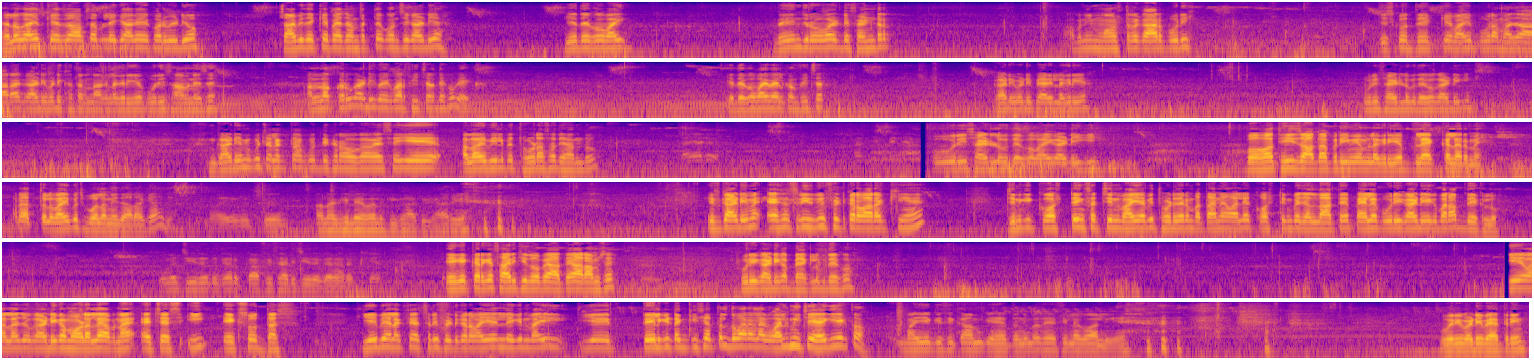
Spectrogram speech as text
हेलो गाइस कैसे हो आप सब? लेके आ गए एक और वीडियो चाबी देख के पहचान सकते हो कौन सी गाड़ी है? ये देखो भाई रेंज रोवर डिफेंडर अपनी मॉन्स्टर कार पूरी। जिसको देख के भाई पूरा मज़ा आ रहा है। गाड़ी बड़ी खतरनाक लग रही है पूरी सामने से। अनलॉक करूँ गाड़ी को एक बार? फीचर देखोगे एक? ये देखो भाई वेलकम फीचर गाड़ी बड़ी प्यारी लग रही है। पूरी साइड लुक देखो गाड़ी की। गाड़ी में कुछ अलग तो आपको दिख रहा होगा। वैसे ये अलॉय व्हील पे थोड़ा सा ध्यान दो। पूरी साइड लुक देखो भाई गाड़ी की। बहुत ही ज़्यादा प्रीमियम लग रही है ब्लैक कलर में। अरे अतुल भाई कुछ बोला नहीं जा रहा क्या आज? भाई कुछ अलग ही लेवल की गाड़ी यार ये। इस गाड़ी में एसेसरीज भी फिट करवा रखी हैं। जिनकी कॉस्टिंग सचिन भाई अभी थोड़ी देर में बताने वाले कॉस्टिंग पे जल्द आते हैं। पहले पूरी गाड़ी एक बार आप देख लो। चीज़ें तो खैर काफ़ी सारी चीज़ें करा रखी हैं। एक एक करके सारी चीज़ों पे आते हैं आराम से। पूरी गाड़ी का बैक लुक देखो। ये वाला जो गाड़ी का मॉडल है अपना एच एस ई एक सौ दस। ये भी अलग से एक्सरी फिट करवाई है लेकिन भाई ये तेल की टंकी से अतुल दोबारा लगवा ली नीचे हैगी एक तो। भाई ये किसी काम की है तो नहीं, बस ऐसी लगवा ली है। पूरी बड़ी बेहतरीन।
